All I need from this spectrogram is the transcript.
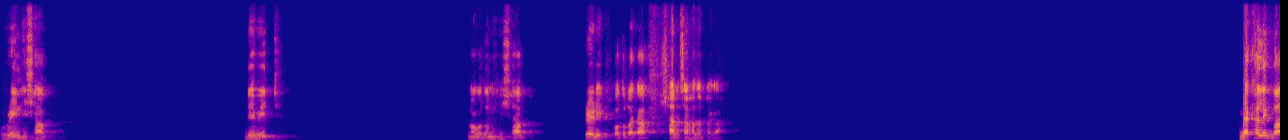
ঋণ হিসাব ডেবিট নগদান হিসাব ক্রেডিট কত টাকা? সাড়ে চার হাজার টাকা। ব্যাখ্যা লিখবা,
